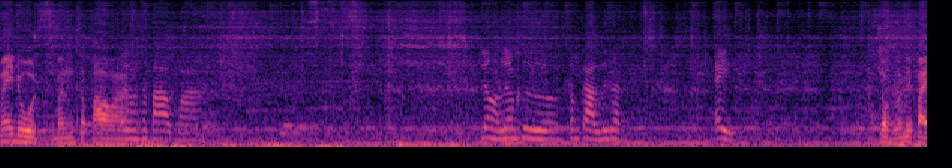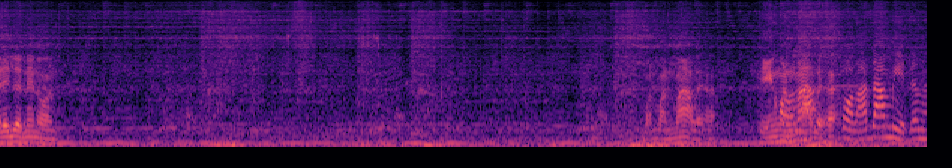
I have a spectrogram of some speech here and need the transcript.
ไม่ดูดมันสปาวมา เออมันสปาออกมา เรื่องของเรื่องคือต้องการเลือด เอ้ย จบแล้วไม่ไปได้เลื่อนแน่นอน มันมันๆมากเลยฮะเพลงมันมากเลยฮะขอรัดดาเมจได้ไหม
